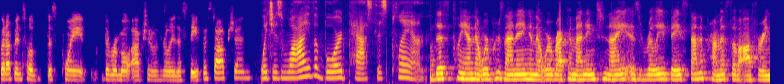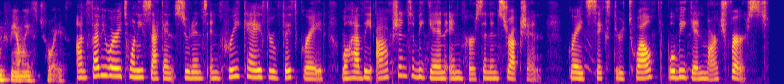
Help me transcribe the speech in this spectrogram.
But up until this point, the remote option was really the safest option. Which is why the board passed this plan. This plan that we're presenting and that we're recommending tonight is really based on the premise of offering families choice. On February 22nd, students in pre K through fifth grade will have the option to begin in person instruction. Grades 6 through 12th will begin March 1st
